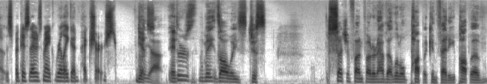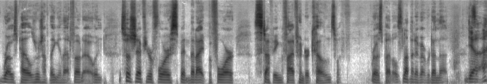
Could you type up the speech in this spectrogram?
those because those make really good pictures Yes. Oh, yeah. And- There's it's always just such a fun photo to have that little pop of confetti, pop of rose petals or something in that photo, and especially if your florist spent the night before stuffing 500 cones with rose petals. Not that I've ever done that. Yeah.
